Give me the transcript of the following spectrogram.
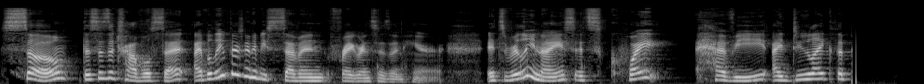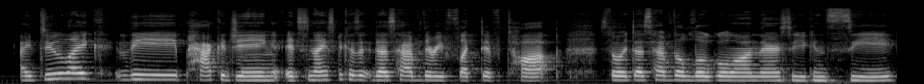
So this is a travel set. I believe there's going to be seven fragrances in here. It's really nice. It's quite heavy. I do like the I do like the packaging. It's nice because it does have the reflective top. So it does have the logo on there so you can see.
